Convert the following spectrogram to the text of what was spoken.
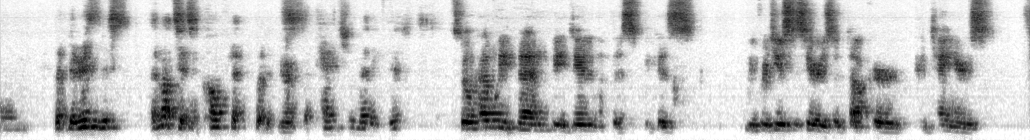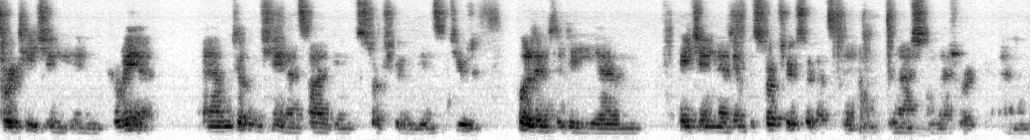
Um, but there is this. I'm not saying it's a conflict, but it's a tension that exists. So how have we then been dealing with this because we've produced a series of Docker containers for teaching in Korea, and we took a machine outside the infrastructure of the institute, put it into the um, HEAnet infrastructure, so that's the, the national network um,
